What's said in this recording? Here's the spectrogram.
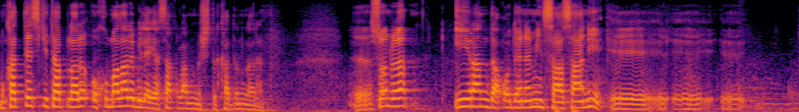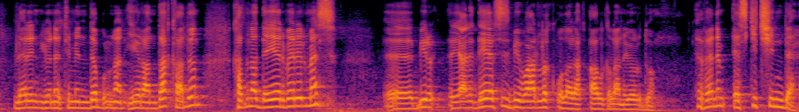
mukaddes kitapları okumaları bile yasaklanmıştı kadınların. Ee, sonra İran'da o dönemin Sasani e, e, e, lerin yönetiminde bulunan İran'da kadın kadına değer verilmez. e, bir yani değersiz bir varlık olarak algılanıyordu. Efendim eski Çin'de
